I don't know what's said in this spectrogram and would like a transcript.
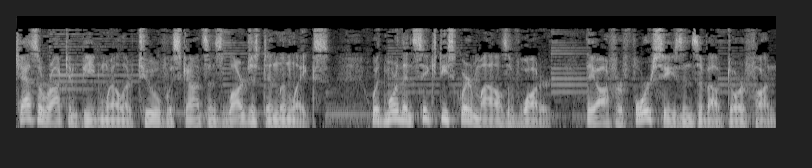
Castle Rock and Petenwell are two of Wisconsin's largest inland lakes. With more than 60 square miles of water, they offer four seasons of outdoor fun.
